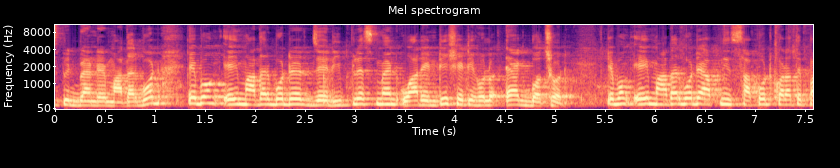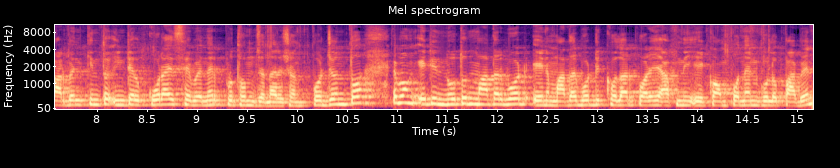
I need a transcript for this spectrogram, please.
স্পিড ব্র্যান্ডের মাদারবোর্ড এবং এই মাদারবোর্ডের যে রিপ্লেসমেন্ট ওয়ারেন্টি সেটি হলো এক বছর। এবং এই মাদারবোর্ডে আপনি সাপোর্ট করাতে পারবেন কিন্তু ইন্টেল কোরাই সেভেনের প্রথম জেনারেশন পর্যন্ত। এবং এটি নতুন মাদারবোর্ড এই মাদারবোর্ডটি খোলার পরে আপনি এই কম্পোনেন্টগুলো পাবেন।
